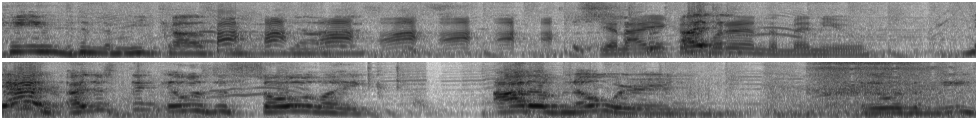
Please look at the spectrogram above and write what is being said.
game than the Mii costume. To be honest. Yeah, now you can I- put it in the menu. Yeah, I just think it was just so like out of nowhere and it was amazing.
